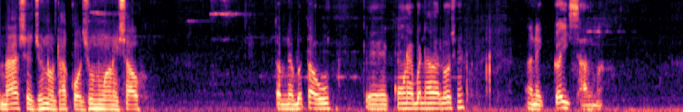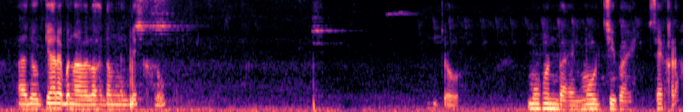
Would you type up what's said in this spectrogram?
ના છે જૂનો ટાંકો જૂનવાણી સાવ. તમને બતાવું કે કોણે બનાવેલો છે અને કઈ સાલમાં. આ જો ક્યારે બનાવેલો છે તમને દેખાડું. જો, મોહનભાઈ મોરજીભાઈ શેખડા.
